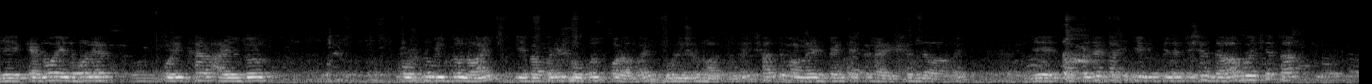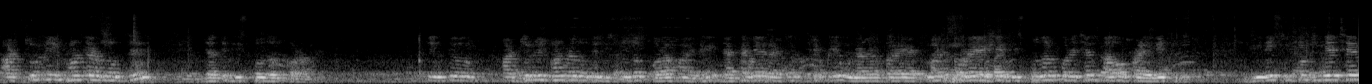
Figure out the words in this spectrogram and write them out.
যে কেন এই ধরনের পরীক্ষার আয়োজন প্রশ্নবিদ্ধ নয়, এ ব্যাপারে শোকজ করা হয় পুলিশের মাধ্যমে। সাথে বাংলাদেশ ব্যাংকে একটা ডাইরেকশন দেওয়া হয় যে আপনাদের কাছে যে রিপ্রেজেন্টেশন দেওয়া হয়েছে তা আটচল্লিশ ঘণ্টার মধ্যে যাতে ডিসপোজাল করা হয়। কিন্তু আটচল্লিশ ঘণ্টার মধ্যে ডিসপোজাল করা হয়নি দেখা যায় রেকর্ড থেকে ওনারা প্রায় এক মাস পরে এসে ডিসপোজাল করেছেন, তাও প্রাইভেটলি যিনি চিঠি দিয়েছেন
